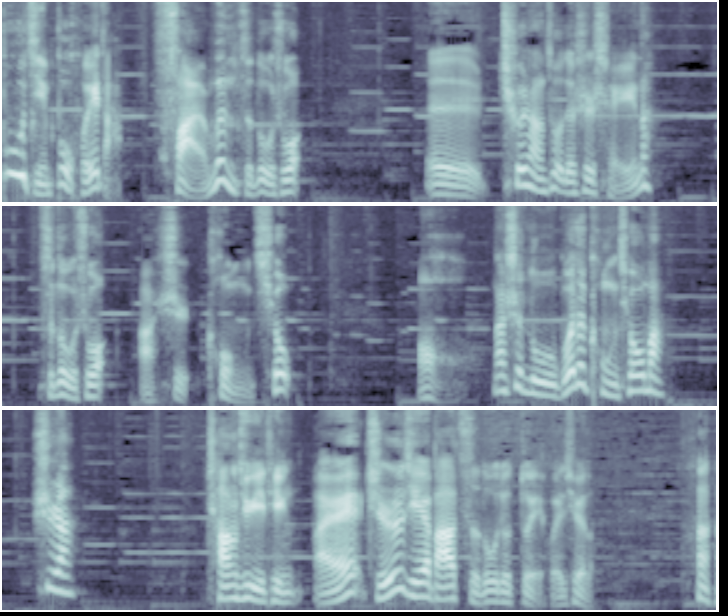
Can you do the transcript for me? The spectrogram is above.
不仅不回答，反问子路说。呃，车上坐的是谁呢？子路说：“啊，是孔丘。”哦，那是鲁国的孔丘吗？是啊。长居一听，哎，直接把子路就怼回去了。哼，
